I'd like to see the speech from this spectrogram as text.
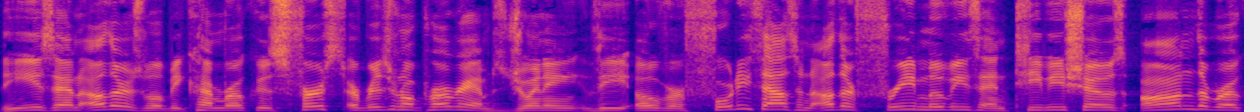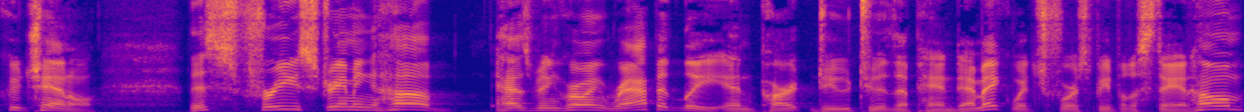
These and others will become Roku's first original programs, joining the over 40,000 other free movies and TV shows on the Roku channel. This free streaming hub has been growing rapidly in part due to the pandemic, which forced people to stay at home,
